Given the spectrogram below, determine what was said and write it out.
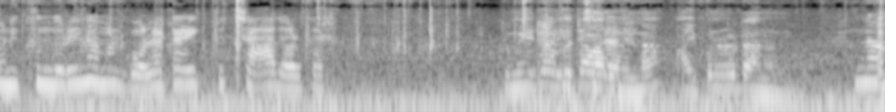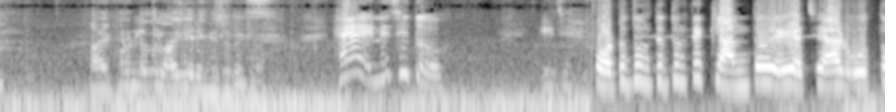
অনেকক্ষণ ধরেই না আমার গলাটা একটু চা দরকার। তুমি এটা এটা না। আনোনি না? আইফোনের ওটা আনোনি? না। আইফোনটা তো লাগিয়ে রেখেছো দেখলাম। হ্যাঁ এনেছি তো। এই যে। ফটো তুলতে তুলতে ক্লান্ত হয়ে গেছে আর ও তো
